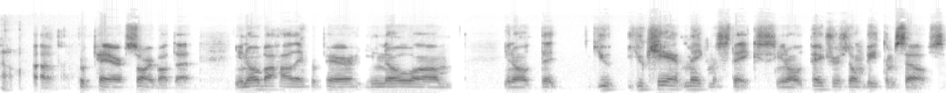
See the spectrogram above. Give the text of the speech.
no. Uh, prepare. Sorry about that. You know about how they prepare. You know, um, you know that you you can't make mistakes. You know, Patriots don't beat themselves.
